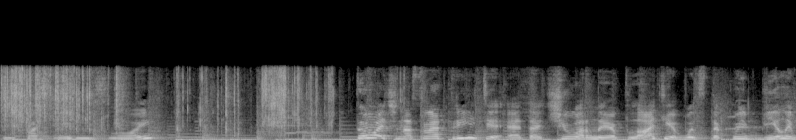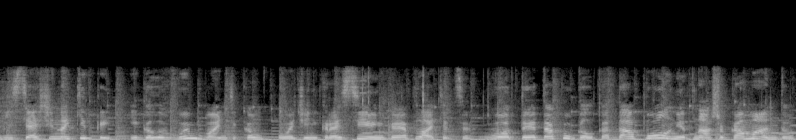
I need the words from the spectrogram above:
И последний слой. Точно, смотрите, это черное платье вот с такой белой блестящей накидкой и голубым бантиком. Очень красивенькое платьице. Вот эта куколка дополнит нашу команду.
